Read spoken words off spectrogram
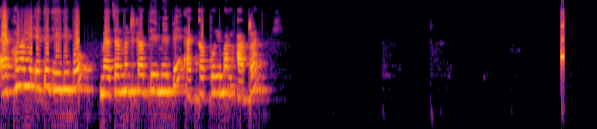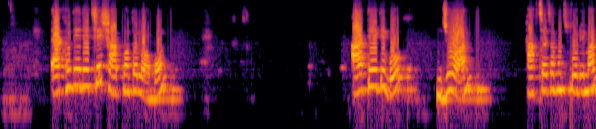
এখন আমি এতে দিয়ে দিব মেজারমেন্ট কাপ দিয়ে মেপে এক কাপ পরিমাণ আটা। এখন দিয়ে দিচ্ছি স্বাদ মতো লবণ। আর দিয়ে দিব জোয়ান, হাফ চা চামচ পরিমাণ।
